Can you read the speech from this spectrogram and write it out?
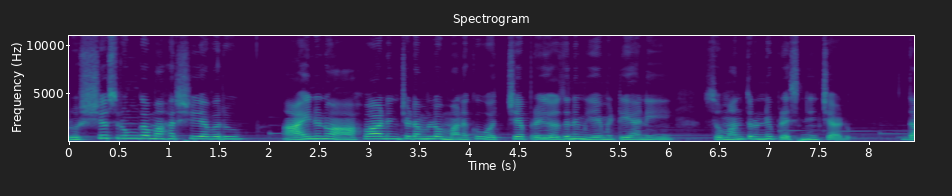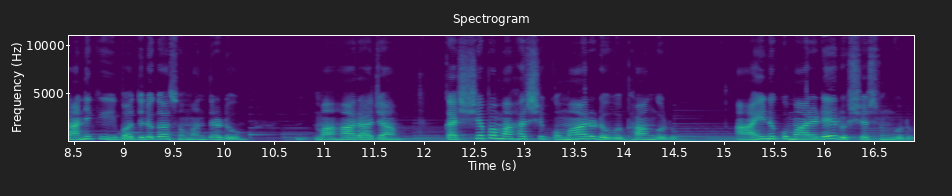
ఋష్యశృంగ మహర్షి ఎవరు? ఆయనను ఆహ్వానించడంలో మనకు వచ్చే ప్రయోజనం ఏమిటి అని సుమంత్రుణ్ణి ప్రశ్నించాడు. దానికి బదులుగా సుమంత్రుడు మహారాజా కశ్యప మహర్షి కుమారుడు విభాంగుడు. ఆయన కుమారుడే ఋష్యశృంగుడు.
